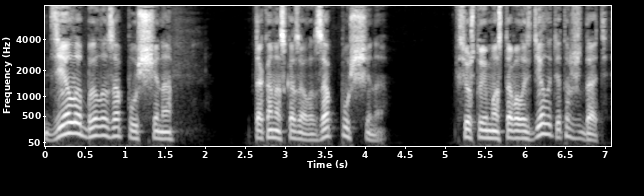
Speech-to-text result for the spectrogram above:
Дело было запущено. Так она сказала, запущено. Все, что ему оставалось делать, это ждать.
